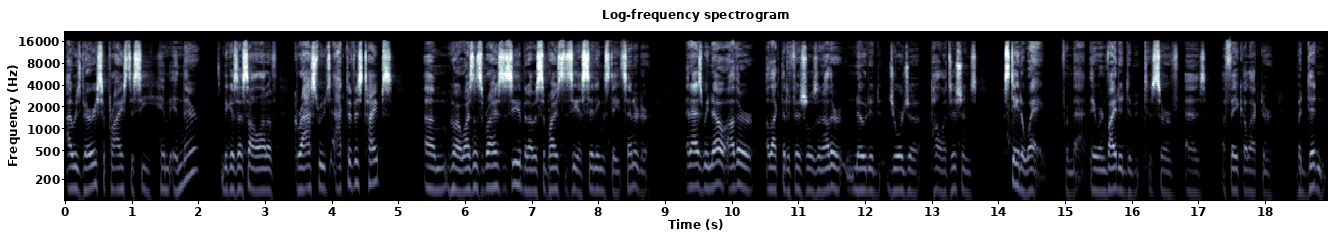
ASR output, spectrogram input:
I was very surprised to see him in there because I saw a lot of grassroots activist types um, who I wasn't surprised to see, but I was surprised to see a sitting state senator. And as we know, other elected officials and other noted Georgia politicians stayed away from that. They were invited to, to serve as a fake elector, but didn't.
